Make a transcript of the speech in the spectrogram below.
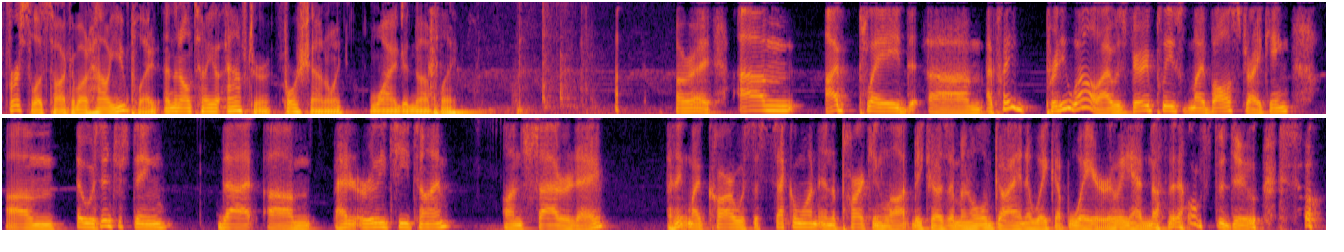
First, let's talk about how you played, and then I'll tell you after, foreshadowing, why I did not play. All right. Um, I played um, I played pretty well. I was very pleased with my ball striking. Um, it was interesting that um, I had an early tee time on Saturday. I think my car was the second one in the parking lot because I'm an old guy and I wake up way early, had nothing else to do. So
